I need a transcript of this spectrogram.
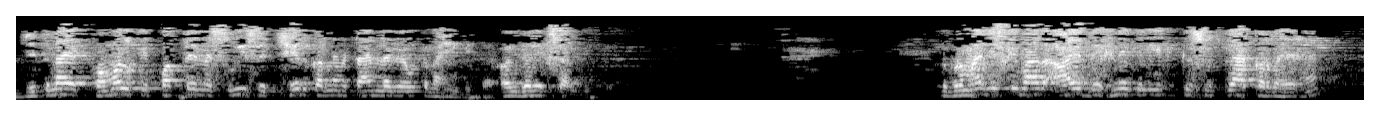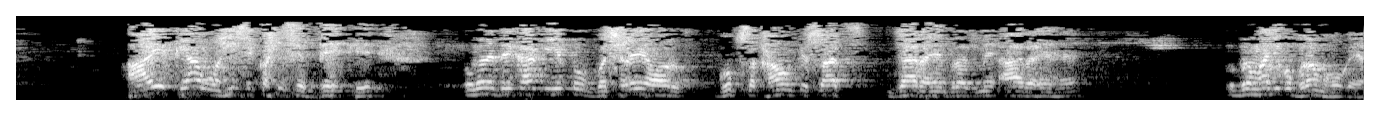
जितना एक कमल के पत्ते में सुई से छेद करने में टाइम लगे, उतना ही बीता, और इधर एक साल बीते। तो ब्रह्मा जी इसके बाद आए देखने के लिए कि कृष्ण क्या कर रहे हैं। आए क्या वहीं से कहीं से देख के उन्होंने देखा कि ये तो बछड़े और गुप्त सखाओं के साथ जा रहे हैं, ब्रज में आ रहे हैं। तो ब्रह्मा जी को भ्रम हो गया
